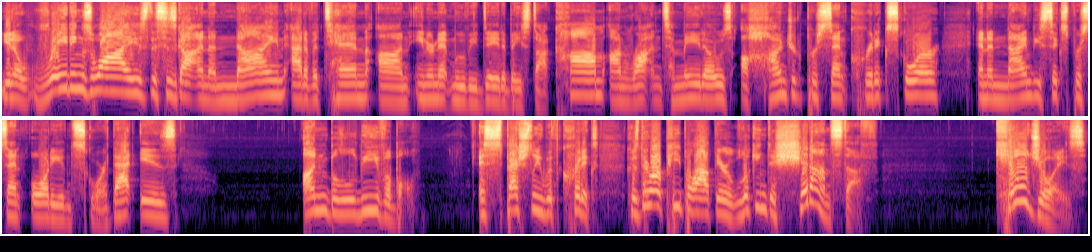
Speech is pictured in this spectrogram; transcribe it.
You know, ratings wise, this has gotten a 9 out of a 10 on internetmoviedatabase.com, on Rotten Tomatoes, 100% critic score, and a 96% audience score. That is unbelievable, especially with critics, because there are people out there looking to shit on stuff. Killjoys,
